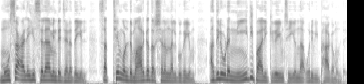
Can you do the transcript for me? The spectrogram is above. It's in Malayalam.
മൂസ അലിഹിസ്സലാമിന്റെ ജനതയിൽ സത്യം കൊണ്ട് മാർഗദർശനം നൽകുകയും അതിലൂടെ നീതി പാലിക്കുകയും ചെയ്യുന്ന ഒരു വിഭാഗമുണ്ട്.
